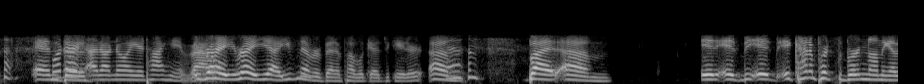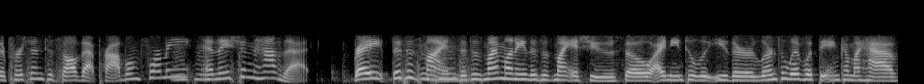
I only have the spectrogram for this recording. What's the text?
and what are, i don't know what you're talking about. Right right yeah you've never been a public educator. Um but um it it it it kind of puts the burden on the other person to solve that problem for me mm-hmm. and they shouldn't have that right this is mine mm-hmm. this is my money this is my issue so i need to either learn to live with the income i have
